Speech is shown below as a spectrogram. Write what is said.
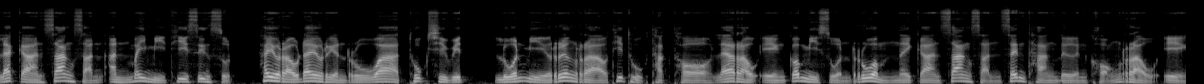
และการสร้างสรรค์อันไม่มีที่สิ้นสุด ให้เราได้เรียนรู้ว่าทุกชีวิตล้วนมีเรื่องราวที่ถูกถักทอ และเราเองก็มีส่วนร่วมในการสร้างสรรค์เส้นทางเดินของเราเอง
